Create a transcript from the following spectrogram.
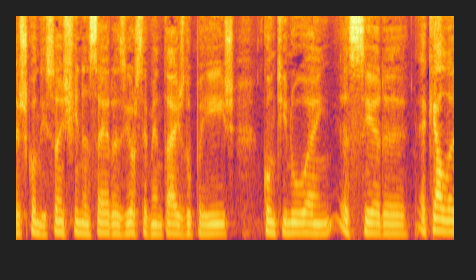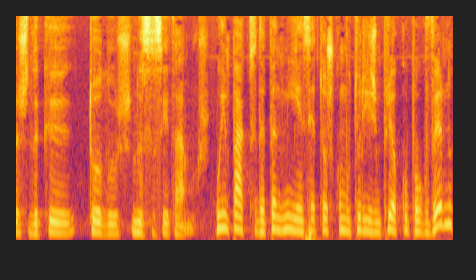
as condições financeiras e orçamentais do país continuem a ser eh, aquelas de que todos necessitamos. O impacto da pandemia em setores como o turismo preocupa o governo,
